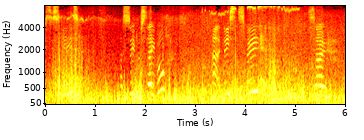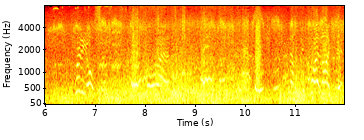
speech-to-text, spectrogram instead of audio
Skis are super stable at a decent speed, so pretty awesome all round. Nothing quite like it.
